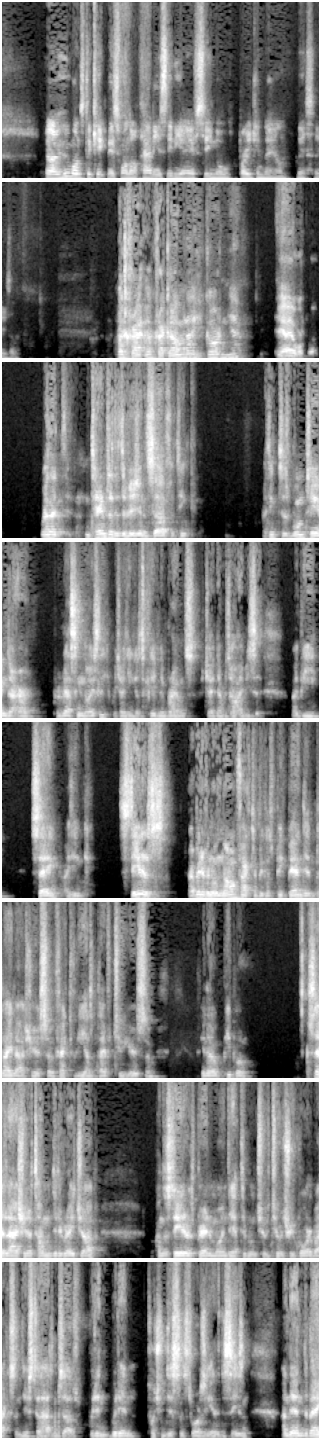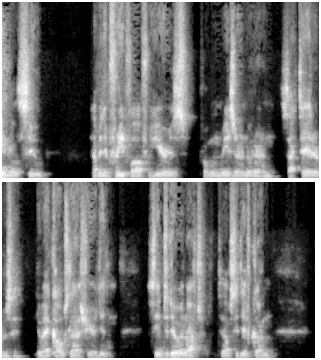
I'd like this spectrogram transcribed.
you know, who wants to kick this one off? How do you see the AFC North breaking down this season? I'll crack. I'll crack on with that, Gordon. Yeah. yeah, Um. Well, in terms of the division itself, I think I think there's one team that are progressing nicely, which I think is the Cleveland Browns, which I never thought I'd be, s- I'd be saying. I think Steelers are a bit of an unknown factor because Big Ben didn't play last year, so effectively he hasn't played for two years. So, you know, people said last year that Tomlin did a great job. On the Steelers, bearing in mind they had to run through two or three quarterbacks and they still had themselves within within touching distance towards the end of the season. And then the Bengals, who have been in free fall for years for one reason or another, and Zac Taylor was a new head coach last year, didn't seem to do a lot. Obviously, they've gone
